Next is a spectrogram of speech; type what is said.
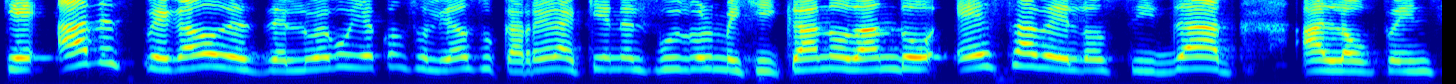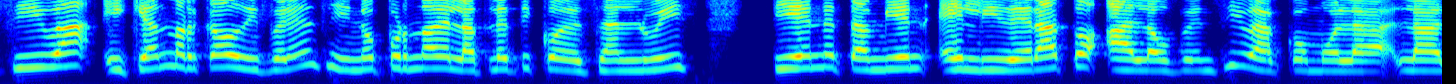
que ha despegado desde luego y ha consolidado su carrera aquí en el fútbol mexicano, dando esa velocidad a la ofensiva y que han marcado diferencia. Y no por nada el Atlético de San Luis tiene también el liderato a la ofensiva como la, la,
